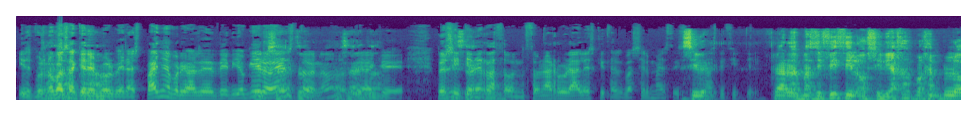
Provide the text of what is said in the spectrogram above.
y después no vas a querer volver a España porque vas a decir, yo quiero esto, ¿no? Pero sí, tienes razón, zonas rurales quizás va a ser más, más difícil. Claro, es más difícil, o si viajas, por ejemplo,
